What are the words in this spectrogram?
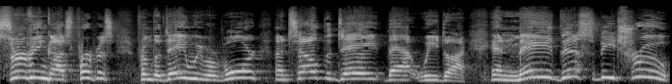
Serving God's purpose from the day we were born until the day that we die. And may this be true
